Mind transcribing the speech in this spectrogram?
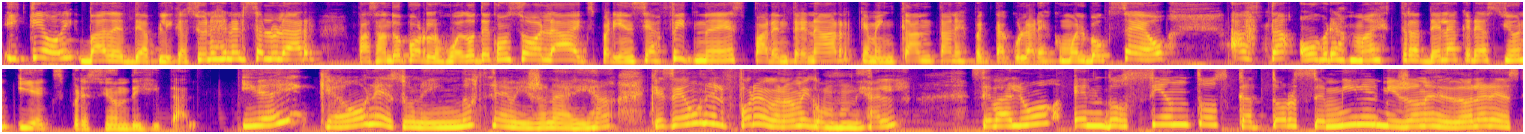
y que hoy va desde aplicaciones en el celular, pasando por los juegos de consola, experiencias fitness para entrenar, que me encantan, espectaculares como el boxeo, hasta obras maestras de la creación y expresión digital. Y de ahí que aún es una industria millonaria que según el Foro Económico Mundial se evaluó en 214 mil millones de dólares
